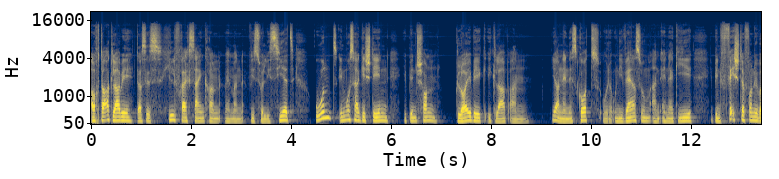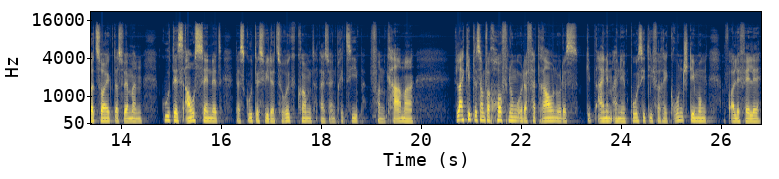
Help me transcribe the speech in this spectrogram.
Auch da glaube ich, dass es hilfreich sein kann, wenn man visualisiert. Und ich muss auch gestehen, ich bin schon gläubig, ich glaube an ja, nenne es Gott oder Universum, an Energie. Ich bin fest davon überzeugt, dass wenn man Gutes aussendet, dass Gutes wieder zurückkommt, also ein Prinzip von Karma. Vielleicht gibt es einfach Hoffnung oder Vertrauen oder es gibt einem eine positivere Grundstimmung. Auf alle Fälle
